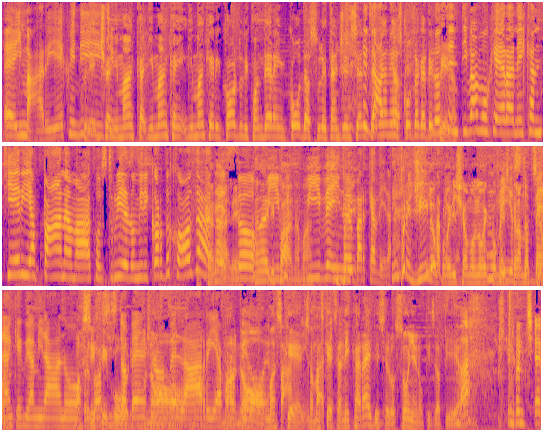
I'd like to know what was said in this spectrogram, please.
eh, i mari e quindi, Quindi, cioè, ci- gli, manca, gli, manca, gli manca il ricordo di quando era in coda sulle tangenziali Esatto. italiane e ascolta lo Caterpillar. sentivamo che era nei cantieri a Panama a costruire non mi ricordo cosa canale, adesso canale vive, vive in, pre- barca a vela in pregilo, Va come bene. diciamo noi, Comunque come io sto bene anche qui a Milano Ma si figuri, sta bene ma c'è una no, bella ma- aria ma proprio no, ma infatti, scherza, ma infatti. scherza, nei Caraibi se lo sognano Pisapia. ma che non c'è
